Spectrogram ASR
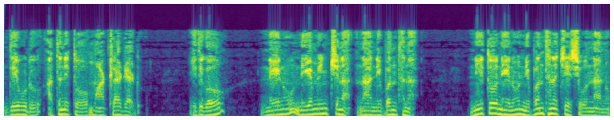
దేవుడు అతనితో మాట్లాడాడు. ఇదిగో నేను నియమించిన నా నిబంధన. నీతో నేను నిబంధన చేసి ఉన్నాను.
